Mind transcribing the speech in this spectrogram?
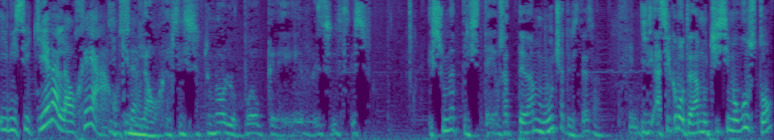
Y ni siquiera la ojea. y o que sea, ni la hoja dice, tú no lo puedo creer. Es, es- es- es una tristeza, o sea, te da mucha tristeza. Y así como te da muchísimo gusto,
